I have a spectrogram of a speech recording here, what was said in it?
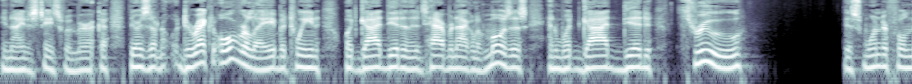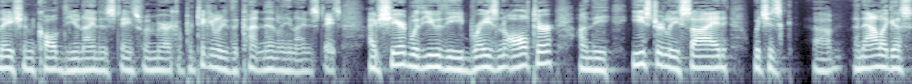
United States of America, there's a direct overlay between what God did in the tabernacle of Moses and what God did through this wonderful nation called the United States of America, particularly the continental United States. I've shared with you the brazen altar on the easterly side, which is uh, analogous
